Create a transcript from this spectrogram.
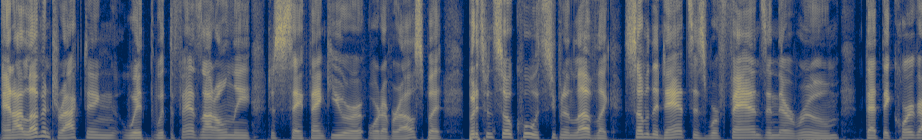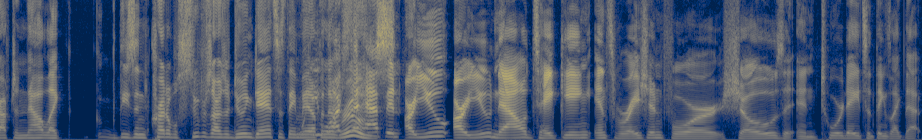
and I love interacting with with the fans, not only just to say thank you or, or whatever else, but but it's been so cool with Stupid in Love. Like some of the dances were fans in their room that they choreographed, and now like these incredible superstars are doing dances they made When up in their rooms. Happen, are you are you now taking inspiration for shows and tour dates and things like that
